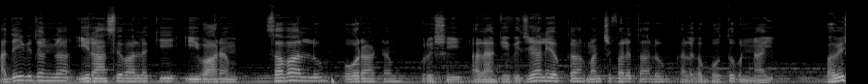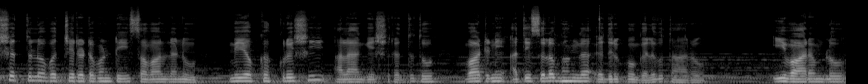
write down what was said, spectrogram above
అదేవిధంగా ఈ రాశి వాళ్ళకి ఈ వారం సవాళ్ళు పోరాటం కృషి అలాగే విజయాల యొక్క మంచి ఫలితాలు కలగబోతూ ఉన్నాయి. భవిష్యత్తులో వచ్చేటటువంటి సవాళ్ళను మీ యొక్క కృషి అలాగే శ్రద్ధతో వాటిని అతి సులభంగా ఎదుర్కోగలుగుతారు. ఈ వారంలో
